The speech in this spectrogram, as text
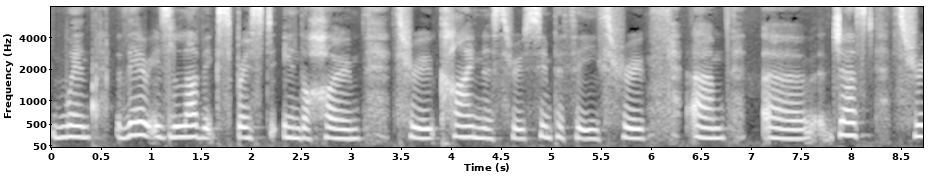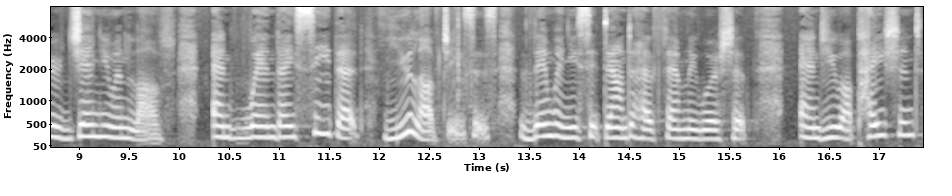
when there is love expressed in the home through kindness, through sympathy, sympathy, through um, uh, just through genuine love. And when they see that you love Jesus, then when you sit down to have family worship and you are patient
